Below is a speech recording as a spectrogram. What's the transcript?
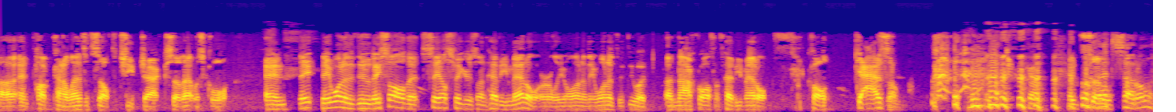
uh, and Punk kind of lends itself to Cheap Jack, so that was cool. And they, they wanted to do, they saw that sales figures on heavy metal early on, and they wanted to do a, a knockoff of heavy metal called Gasm. and so, That's subtle.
